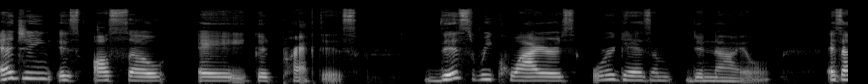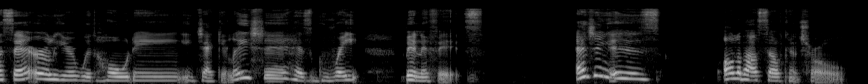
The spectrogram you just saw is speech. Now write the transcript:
Edging is also a good practice. This requires orgasm denial. As I said earlier, withholding ejaculation has great benefits. Edging is all about self control.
